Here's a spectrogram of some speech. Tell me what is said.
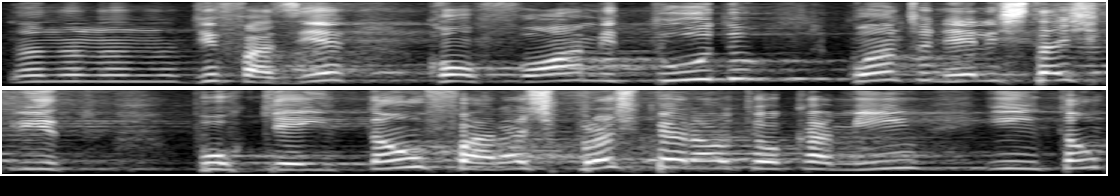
não, não, não, de fazer conforme tudo quanto nele está escrito, porque então farás prosperar o teu caminho e então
